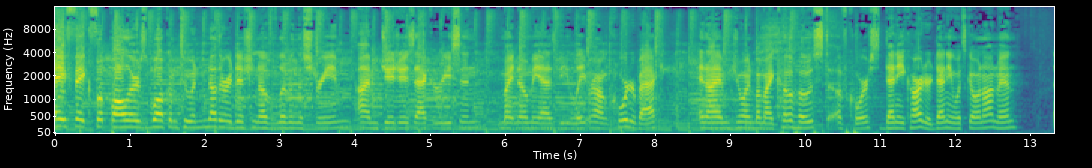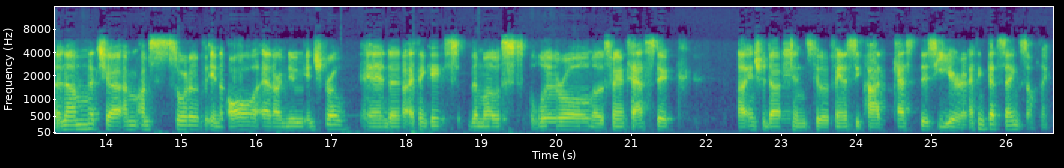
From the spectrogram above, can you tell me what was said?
Hey, fake footballers, welcome to another edition of Living the Stream. I'm JJ Zachariason. You might know me as the late round quarterback, and I am joined by my co host, of course, Denny Carter. Denny, what's going on, man? Uh, Not much. Uh, I'm I'm sort of in awe at our new intro, and uh, I think it's the most literal, most fantastic uh, introduction to a fantasy podcast this year, and I think that's saying something.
